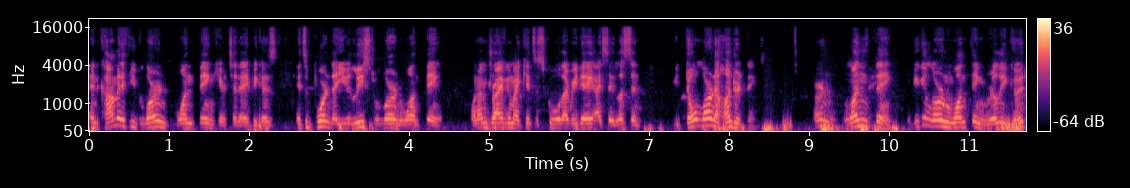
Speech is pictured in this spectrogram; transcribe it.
And comment if you've learned one thing here today because it's important that you at least learn one thing. When I'm driving my kids to school every day, I say, listen, you don't learn a hundred things. Learn one thing. If you can learn one thing really good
